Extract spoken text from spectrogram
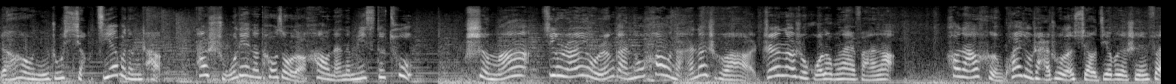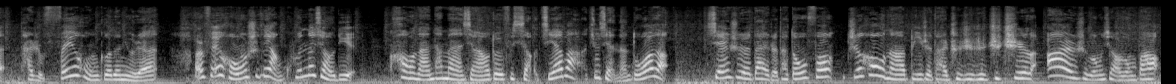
然后女主小结巴登场，她熟练的偷走了浩南的 Mister Two。什么？竟然有人敢偷浩南的车，真的是活得不耐烦了。浩南很快就查出了小结巴的身份，她是飞鸿哥的女人，而飞鸿是亮坤的小弟。浩南他们想要对付小结巴就简单多了，先是带着他兜风，之后呢逼着他吃吃吃吃吃了二十笼小笼包。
